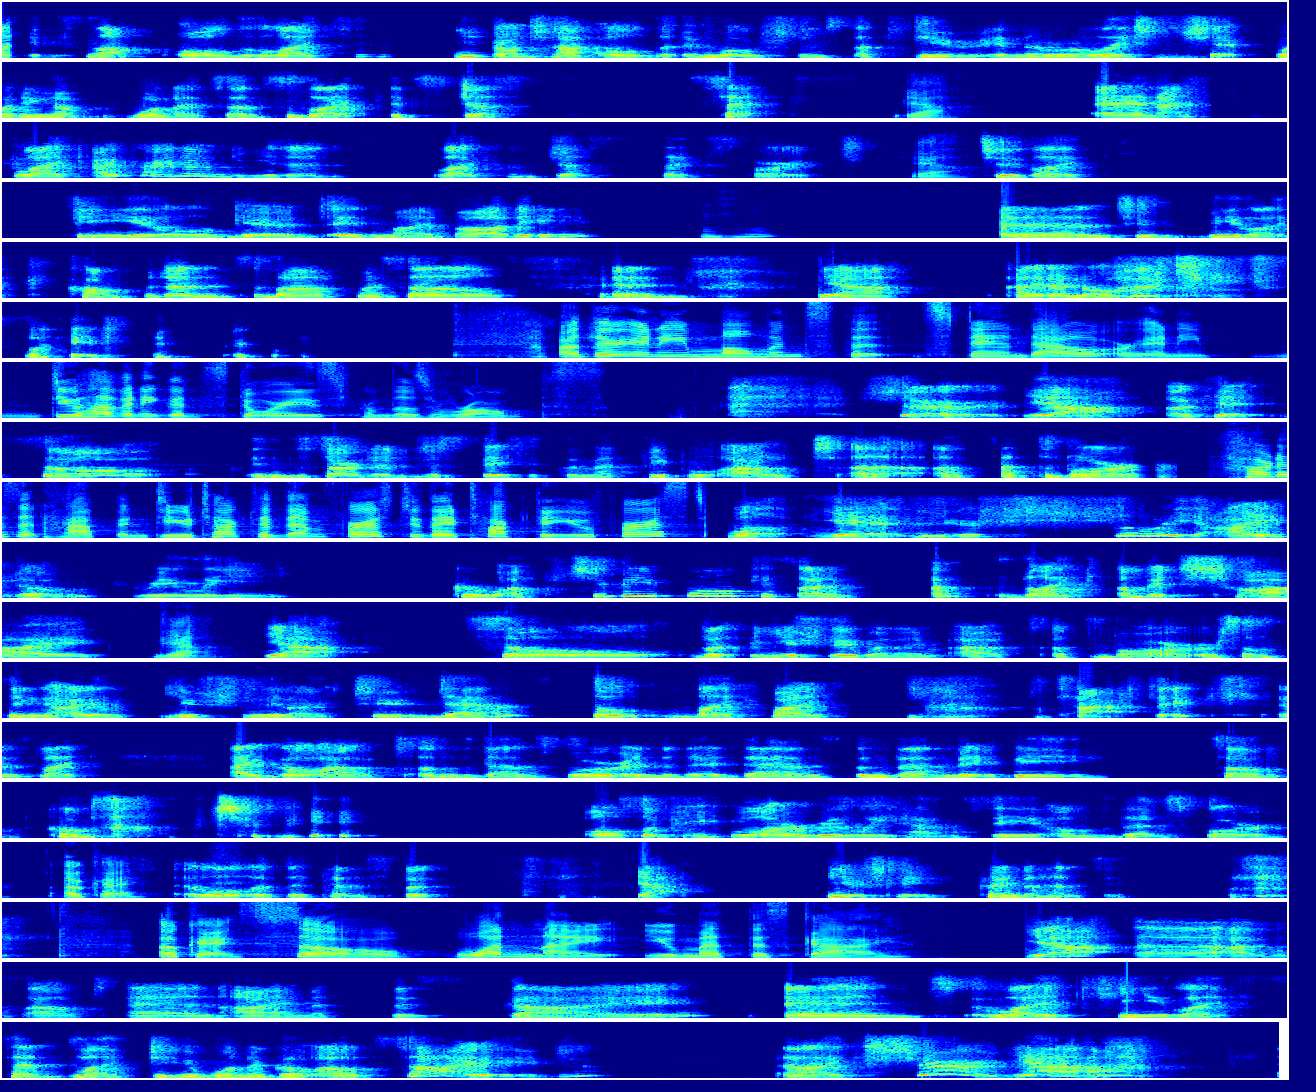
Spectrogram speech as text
it's not all the like you don't have all the emotions that you do in a relationship when you have one night stands. Like it's just sex. Yeah. and I like I kind of needed like just sex part Yeah. to like feel good in my body Mm-hmm. and to be like confident about myself and yeah I don't know how to explain it. Are there any moments that stand out or any, do you have any good stories from those romps? Sure, yeah, okay. So in the start, I just basically met people out uh, at- at the bar. How does it happen? Do you talk to them first? Do they talk to you first? Well, yeah, usually I don't really go up to people because I'm, I'm like a bit shy Yeah. Yeah. So, but usually when I'm out at the bar or something, I usually like to dance. So, like my tactic is like I go out on the dance floor and then I dance, and then maybe someone comes up to me. Also, people are really handsy on the dance floor. Okay. Well, it depends, but yeah, usually kind of handsy. Okay. So one night you met this guy. Yeah, uh, I was out and I met this guy, and like he like said like, "Do you want to go outside?" And like, sure, yeah.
